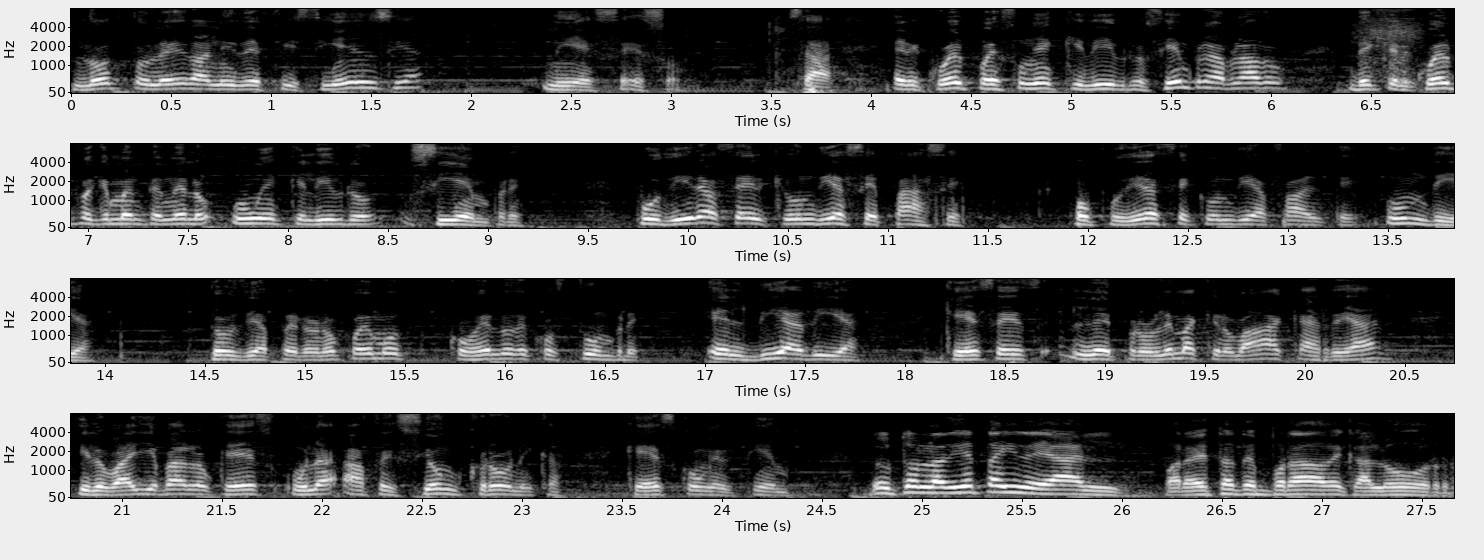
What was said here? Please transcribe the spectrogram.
no tolera ni deficiencia ni exceso. O sea, el cuerpo es un equilibrio. Siempre he hablado de que el cuerpo hay que mantenerlo un equilibrio siempre. Pudiera ser que un día se pase o pudiera ser que un día falte, un día, dos días, pero no podemos cogerlo de costumbre el día a día, que ese es el problema que nos va a acarrear y lo va a llevar a lo que es una afección crónica, que es con el tiempo. Doctor, la dieta ideal para esta temporada de calor.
